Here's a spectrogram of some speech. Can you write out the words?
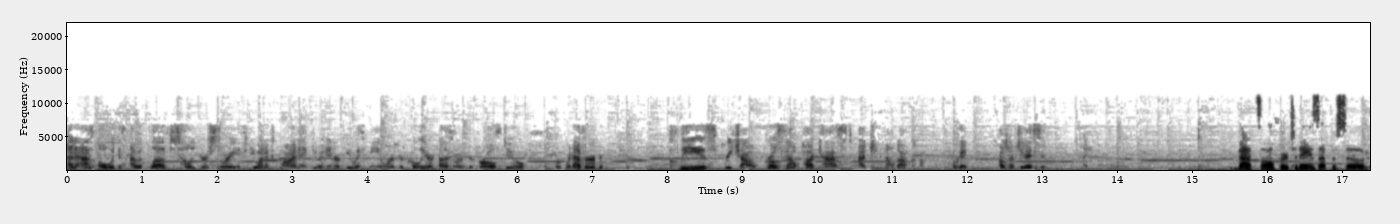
And as always, I would love to tell your story. If you want to come on and do an interview with me, or if your co-leader does, or if your girls do, or whatever, please reach out. Girl Scout Podcast at gmail.com. Okay, I'll talk to you guys soon. Bye. That's all for today's episode.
